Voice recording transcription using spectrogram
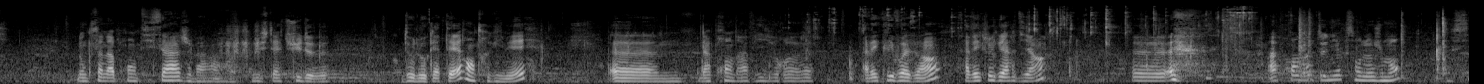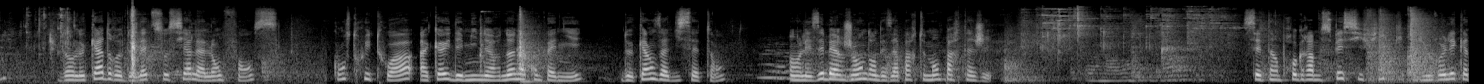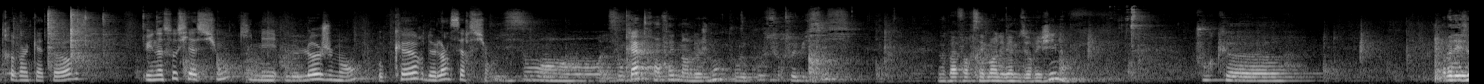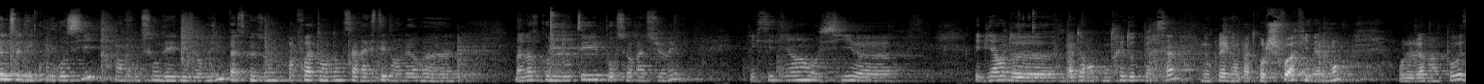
Donc c'est un apprentissage ben, du statut de, de locataire, entre guillemets. Euh, d'apprendre à vivre avec les voisins, avec le gardien, apprendre à tenir son logement aussi. Dans le cadre de l'aide sociale à l'enfance, Construis-toi accueille des mineurs non accompagnés de 15 à 17 ans en les hébergeant dans des appartements partagés. C'est un programme spécifique du Relais 94, une association qui met le logement au cœur de l'insertion. Ils sont, quatre en fait dans le logement pour le coup sur celui-ci. Ils n'ont pas forcément les mêmes origines. Pour que Ah ben, les jeunes se découvrent aussi en fonction des, des origines parce qu'ils ont parfois tendance à rester dans leur, euh, dans leur communauté pour se rassurer. Et c'est bien aussi euh, bien de, bah, de rencontrer d'autres personnes. Donc là, ils n'ont pas trop le choix finalement. On le leur impose.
